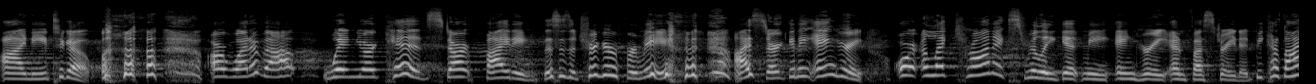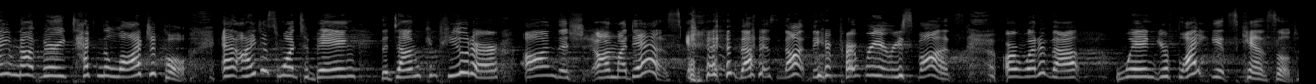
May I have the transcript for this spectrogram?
I need to go. or what about when your kids start fighting? This is a trigger for me. I start getting angry. Or electronics really get me angry and frustrated because I am not very technological and I just want to bang the dumb computer on the sh- on my desk. that is not the appropriate response. Or what about when your flight gets canceled?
